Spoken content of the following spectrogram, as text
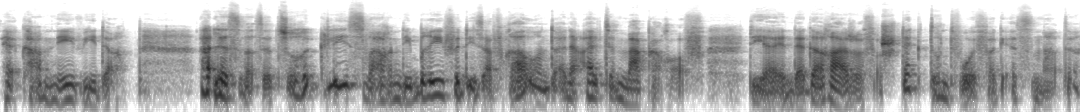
Er kam nie wieder. Alles, was er zurückließ, waren die Briefe dieser Frau und eine alte Makarow, die er in der Garage versteckt und wohl vergessen hatte.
